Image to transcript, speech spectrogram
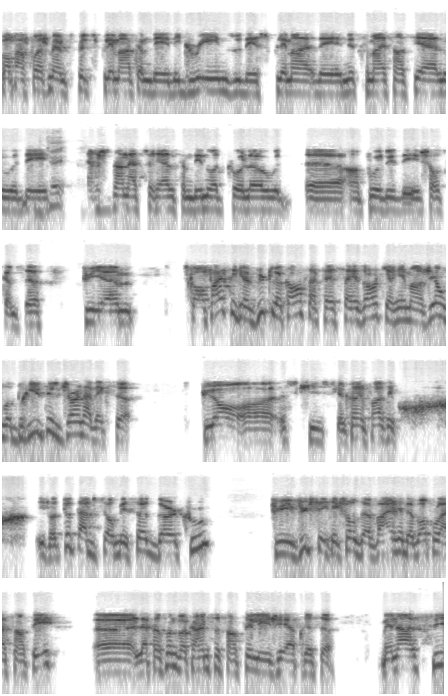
bon, parfois, je mets un petit peu de suppléments comme des, greens ou des suppléments, des nutriments essentiels ou des okay. naturels comme des noix de cola ou en poudre ou des choses comme ça. Puis, ce qu'on fait, c'est que vu que le corps, ça fait 16 heures qu'il n'a rien mangé, on va briser le jeûne avec ça. Puis là, ce, qui, ce que le corps va faire, c'est il va tout absorber ça d'un coup. Puis vu que c'est quelque chose de vert et de bon pour la santé, euh, la personne va quand même se sentir léger après ça. Maintenant, si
